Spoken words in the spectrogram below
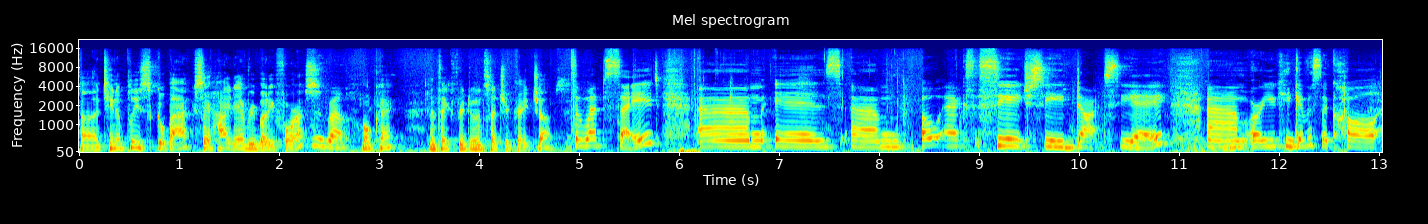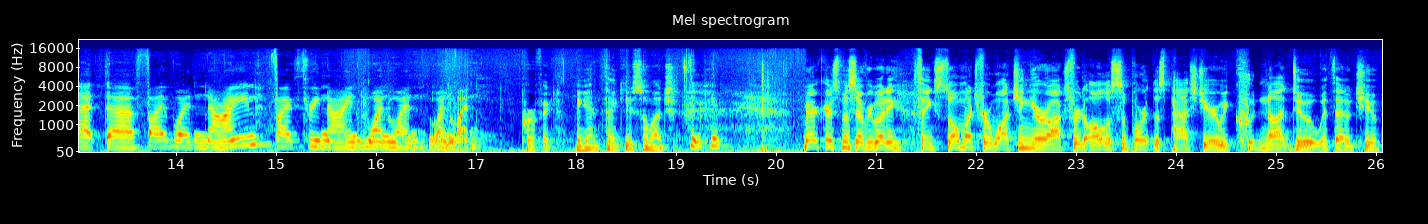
uh, tina please go back say hi to everybody for us We will. okay and thanks for doing such a great job The website um, is um, oxchc.ca, um, or you can give us a call at uh, 519 539 1111. Perfect again thank you so much Thank you. Merry Christmas, everybody. Thanks so much for watching Your Oxford, all the support this past year. We could not do it without you.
